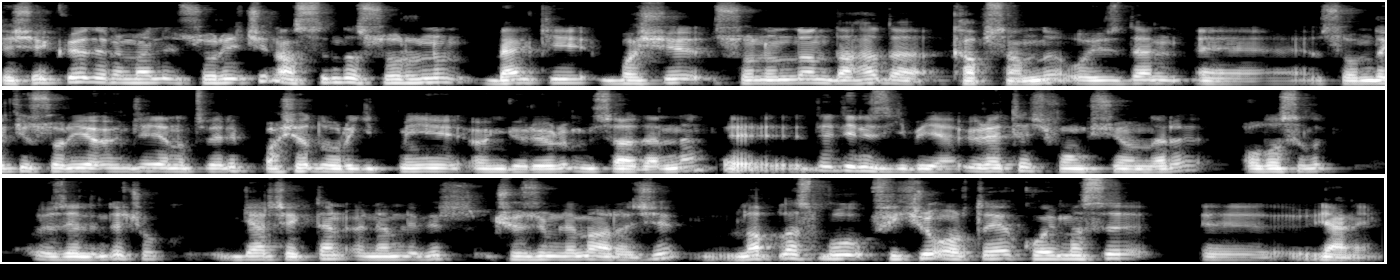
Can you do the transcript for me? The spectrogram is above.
Teşekkür ederim Ali soru için. Aslında sorunun belki başı sonundan daha da kapsamlı. O yüzden e, sondaki soruya önce yanıt verip başa doğru gitmeyi öngörüyorum müsaadenle. E, dediğiniz gibi ya üreteç fonksiyonları olasılık özelinde çok gerçekten önemli bir çözümleme aracı. Laplace bu fikri ortaya koyması e, yani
